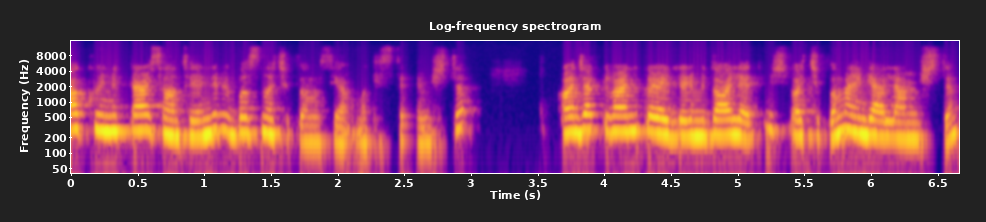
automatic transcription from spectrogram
Akkuyu Nükleer Santrali'nde bir basın açıklaması yapmak istemişti. Ancak güvenlik görevlileri müdahale etmiş ve açıklama engellenmişti.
